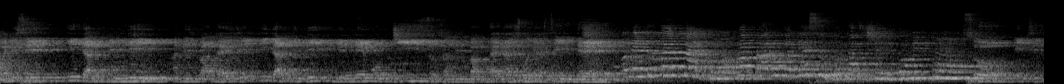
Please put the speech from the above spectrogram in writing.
when they say, he that believes, baptized. He that believes in the name of Jesus and is baptized. That's what they're saying there. So it is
